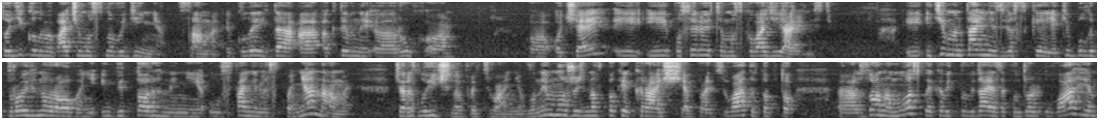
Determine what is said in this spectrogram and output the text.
Тоді, коли ми бачимо сновидіння саме, коли йде активний рух очей і, і посилюється мозкова діяльність. І, і ті ментальні зв'язки, які були проігноровані і відторгнені у стані неспання нами через логічне опрацювання, вони можуть навпаки краще працювати. Тобто е, зона мозку, яка відповідає за контроль уваги,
